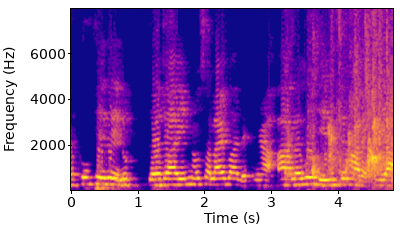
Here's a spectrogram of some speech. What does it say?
တစ်ခုဖြစ်စေလို့ကြောကြရင်နှုတ်ဆက်လိုက်ပါတယ်ခင်ဗျာအားလုံးကိုကျေးဇူးတင်ပါတယ်ခင်ဗျာ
